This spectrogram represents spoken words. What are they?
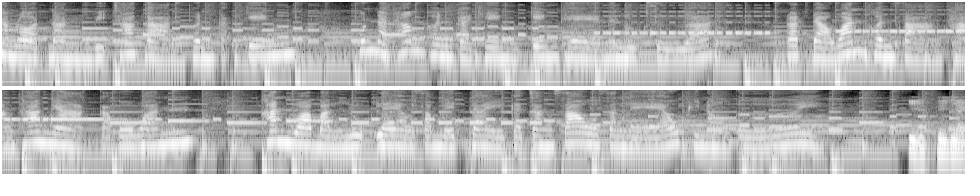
นำหลอดนันวิชาการเพิ่นกะเก่งคุณธรรมเพิ่นกะเข่งเก่งแท่แม่นลูกเสือ รัดดาวันเพิ่นสางทางทางยากกะบ่วันขั้นว่าบรรลุแล้วสำเร็จใดกะจังเศร้าสันแล้วพี่น้องเอ๋ยอีกพี่ใหญ่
